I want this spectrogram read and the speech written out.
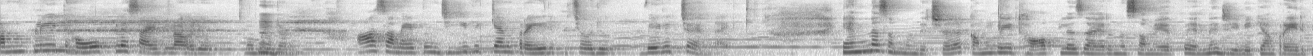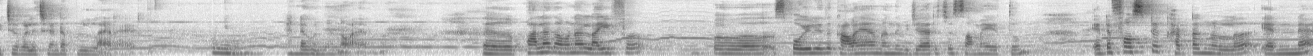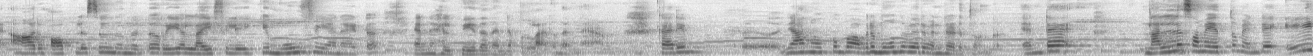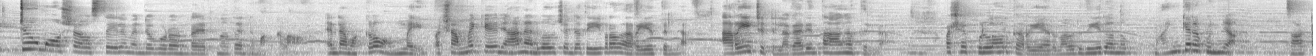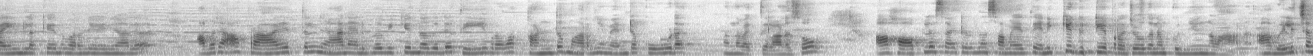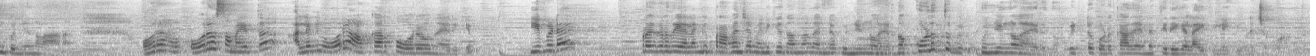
Complete hopeless ആയിട്ടുള്ള ഒരു moment ഉണ്ട്. ആ സമയത്തും ജീവിക്കാൻ പ്രേരിപ്പിച്ച ഒരു വെളിച്ചം എന്തായിരിക്കും? എന്നെ സംബന്ധിച്ച് കംപ്ലീറ്റ് ഹോപ്പ്ലെസ് ആയിരുന്ന സമയത്ത് എന്നെ ജീവിക്കാൻ പ്രേരിപ്പിച്ച വിളിച്ച എന്റെ പിള്ളേരായിരുന്നു. കുഞ്ഞു എന്റെ കുഞ്ഞുങ്ങളായിരുന്നു. പലതവണ ലൈഫ് സ്പോയിൽ ചെയ്ത് കളയാമെന്ന് വിചാരിച്ച സമയത്തും എന്റെ ഫസ്റ്റ് ഘട്ടങ്ങളിൽ എന്നെ ആ ഒരു ഹോപ്പ്ലെസ്സിൽ നിന്നിട്ട് റിയൽ ലൈഫിലേക്ക് മൂവ് ചെയ്യാനായിട്ട് എന്നെ ഹെൽപ്പ് ചെയ്തത് എന്റെ പിള്ളേർ തന്നെയാണ്. കാര്യം ഞാൻ നോക്കുമ്പോൾ അവർ മൂന്ന് പേരും എന്റെ അടുത്തുണ്ട്. എന്റെ നല്ല സമയത്തും എന്റെ ഏറ്റവും മോശം അവസ്ഥയിലും എന്റെ കൂടെ ഉണ്ടായിരുന്നത് എന്റെ മക്കളാണ്. എന്റെ മക്കളും അമ്മയും. പക്ഷെ അമ്മയ്ക്ക് ഞാൻ അനുഭവിച്ച എന്റെ തീവ്രത അറിയത്തില്ല. അറിയിച്ചിട്ടില്ല. കാര്യം താങ്ങത്തില്ല. പക്ഷേ പിള്ളേർക്കറിയായിരുന്നു അവർ തീരെ ഒന്ന് ഭയങ്കര കുഞ്ഞാണ് ആ ടൈമിലൊക്കെ എന്ന് പറഞ്ഞു കഴിഞ്ഞാൽ അവർ ആ പ്രായത്തിൽ ഞാൻ അനുഭവിക്കുന്നതിന്റെ തീവ്രത കണ്ടു മറിഞ്ഞും എന്റെ കൂടെ വന്ന വ്യക്തികളാണ്. സോ ആ ഹോപ്പ്ലെസ് ആയിട്ടിരുന്ന സമയത്ത് എനിക്ക് കിട്ടിയ പ്രചോദനം കുഞ്ഞുങ്ങളാണ്. ആ വെളിച്ചം കുഞ്ഞുങ്ങളാണ്. ഓരോ ഓരോ സമയത്ത് അല്ലെങ്കിൽ ഓരോ ആൾക്കാർക്കും ഓരോന്നായിരിക്കും. ഇവിടെ പ്രകൃതി അല്ലെങ്കിൽ പ്രപഞ്ചം എനിക്ക് തന്നത് എന്റെ കുഞ്ഞുങ്ങളായിരുന്നു. കൊളുത്ത് കുഞ്ഞുങ്ങളായിരുന്നു. വിട്ടുകൊടുക്കാതെ എന്നെ തിരികെ ലൈഫിലേക്ക് വിളിച്ചു കൊടുത്തത്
